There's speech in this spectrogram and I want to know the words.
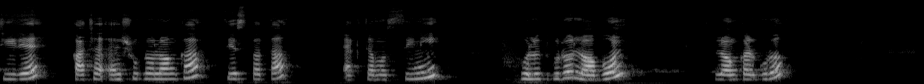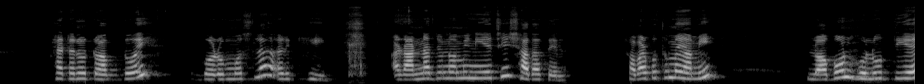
জিরে, কাঁচা শুকনো লঙ্কা, তেজপাতা, এক চামচ চিনি, হলুদ গুঁড়ো, লবণ লঙ্কার গুঁড়ো ফ্যাটানো টক দই, গরম মশলা আর ঘি। আর রান্নার জন্য আমি নিয়েছি সাদা তেল। সবার প্রথমে আমি লবণ, হলুদ দিয়ে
